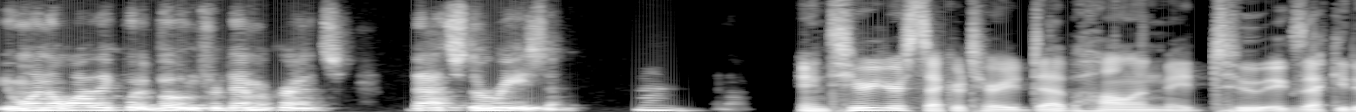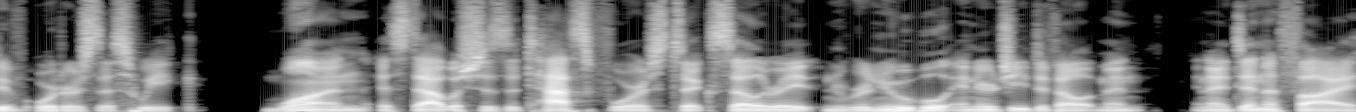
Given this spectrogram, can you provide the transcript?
You want to know why they quit voting for Democrats? That's the reason. Mm. Interior Secretary Deb Haaland made two executive orders this week. One establishes a task force to accelerate renewable energy development and identify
